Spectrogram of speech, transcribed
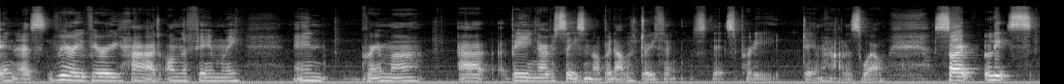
and it's very very hard on the family and grandma uh, being overseas and not being able to do things. That's pretty damn hard as well. So let's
